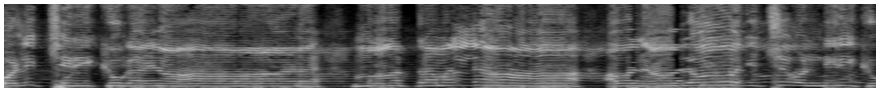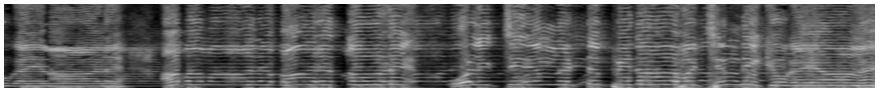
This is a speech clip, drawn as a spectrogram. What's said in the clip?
ഒളിച്ചിരിക്കുകയാണ്. മാത്രമല്ല അവൻ ആലോചിച്ചു കൊണ്ടിരിക്കുകയാണ്. അപമാന ഭാരത്തോടെ ഒളിച്ചിരുന്നിട്ട് പിതാവ് ചിന്തിക്കുകയാണ്.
